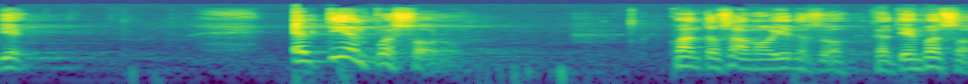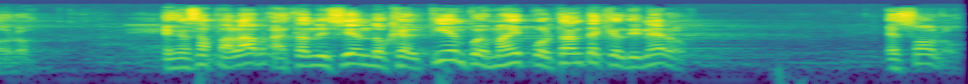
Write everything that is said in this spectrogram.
bien, el tiempo es oro. ¿Cuántos han oído eso? Que el tiempo es oro. En esas palabras están diciendo que el tiempo es más importante que el dinero. Es oro.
